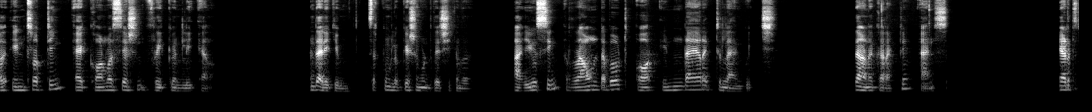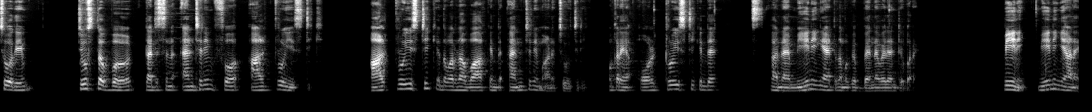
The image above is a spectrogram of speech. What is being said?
അതോ ഇൻട്രപ്റ്റിംഗ് എ കോൺവെർസേഷൻ ഫ്രീക്വന്റ്ലി ആണോ? എന്തായിരിക്കും സിർക്കും ലൊക്കേഷൻ കൊണ്ട് ഉദ്ദേശിക്കുന്നത്? Using roundabout or indirect language ഇതാണ് കറക്റ്റ് ആൻസർ അടുത്ത ചോദ്യം. Choose the word that is an antonym for altruistic altruistic എന്ന് പറയുന്ന വാക്കിന്റെ ആന്റണിം ആണ് ചോദിച്ചിരിക്കുന്നത്. നമുക്കറിയാം ഓൾട്രൂയിസ്റ്റിക്കിന്റെ മീനിങ് ആയിട്ട് നമുക്ക് ബെനവലന്റ് പറയാം. മീനിങ് മീനിങ് ആണ്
